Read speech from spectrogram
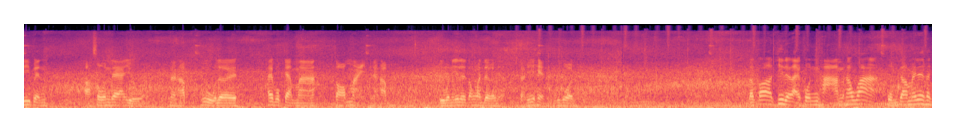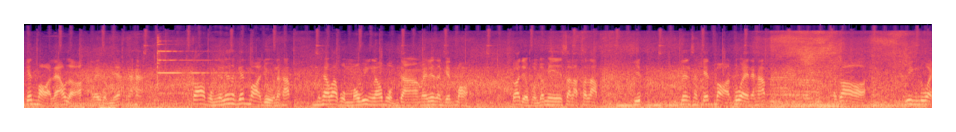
ที่เป็นโซนแดงอยู่นะครับอยู่เลย ให้โปรแกรมมาซ้อมใหม่นะครับดูวันนี้เลยต้องมาเดินเนี่ยจากที่เห็นทุกคน แล้วก็ที่หลายๆคนถามนะครับว่าผมจะไม่เล่นสเก็ตบอร์ดแล้วเหรออะไรแบบนี้นะฮะก็ผมยังเล่นสเก็ตบอร์ดอยู่นะครับไม่ใช่ว่าผมมาวิ่งแล้วผมจะไม่เล่นสเก็ตบอร์ดก็เดี๋ยวผมจะมีสลับสลับคลิปเล่นสเก็ตบอร์ดด้วยนะครับ แล้วก็วิ่งด้วย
